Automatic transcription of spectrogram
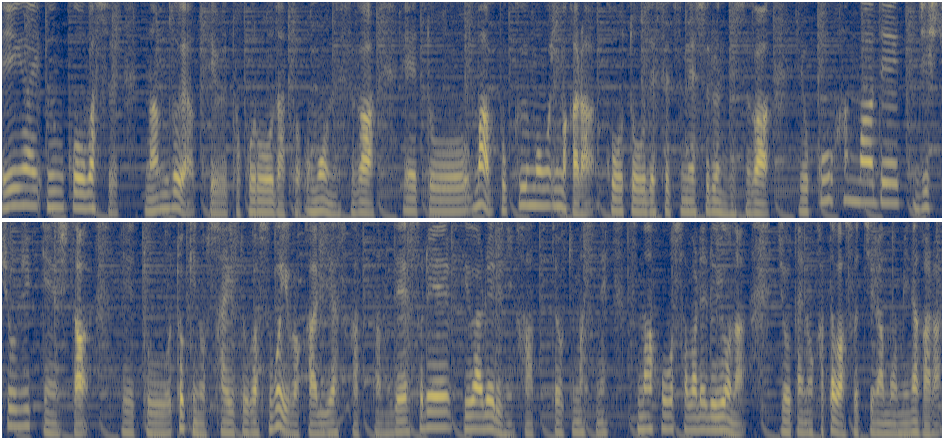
AI 運行バスなんぞやっていうところだと思うんですが、えーとまあ、僕も今から口頭で説明するんですが横浜で実証実験した、えーと、時のサイトがすごい分かりやすかったのでそれ URL に貼っておきますねスマホを触れるような状態の方はそちらも見ながら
